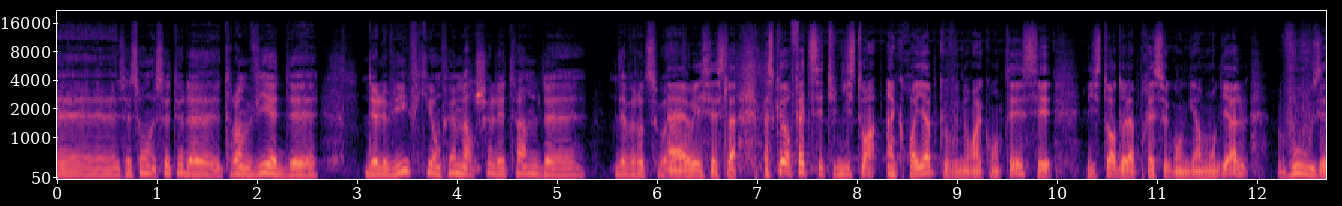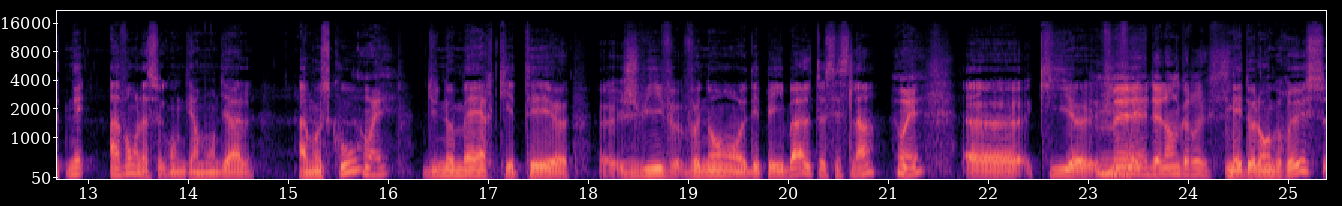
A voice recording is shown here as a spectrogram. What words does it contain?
euh, ce sont, c'était les tramviers de, de Lviv qui ont fait marcher les trams de. Ah oui, c'est cela. Parce que en fait, c'est une histoire incroyable que vous nous racontez. C'est l'histoire de l'après-Seconde Guerre mondiale. Vous, vous êtes né avant la Seconde Guerre mondiale à Moscou, Oui, d'une mère qui était euh, euh, juive venant euh, des pays baltes, c'est cela? Oui, euh, Qui euh, vivait- mais de langue russe. mais de langue russe,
